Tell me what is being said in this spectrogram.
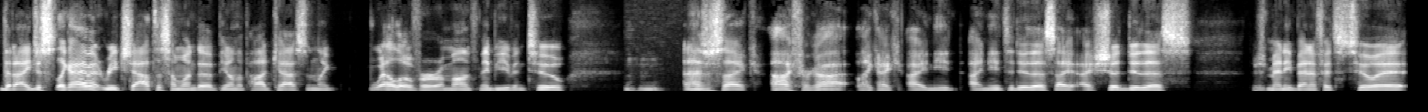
that I just like I haven't reached out to someone to be on the podcast in like well over a month, maybe even 2 mm-hmm and I was just like, oh, I forgot. Like I I need I need to do this. I I should do this. There's many benefits to it.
